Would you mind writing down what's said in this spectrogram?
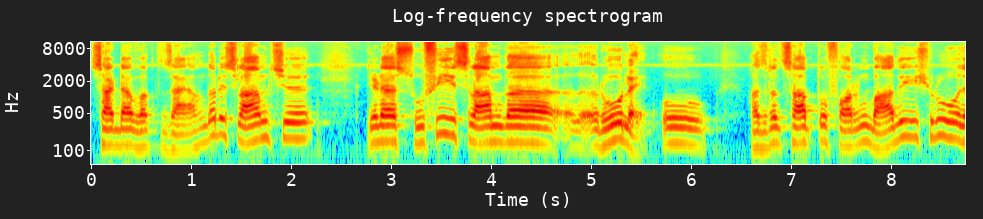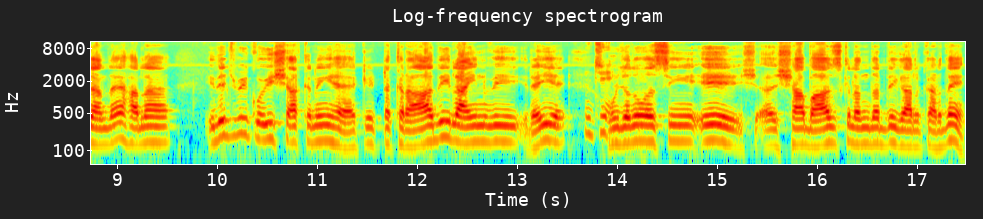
ਸਾਡਾ ਵਕਤ ਜ਼ਾਇਆ ਹੁੰਦਾ ਔਰ ਇਸਲਾਮ 'ਚ ਜਿਹੜਾ ਸੂਫੀ ਇਸਲਾਮ ਦਾ ਰੋਲ ਹੈ ਉਹ ਹਜ਼ਰਤ ਸਾਹਿਬ ਤੋਂ ਫੌਰਨ ਬਾਅਦ ਹੀ ਸ਼ੁਰੂ ਹੋ ਜਾਂਦਾ ਹੈ। ਹਾਲਾਂ ਇਹਦੇ 'ਚ ਵੀ ਕੋਈ ਸ਼ੱਕ ਨਹੀਂ ਹੈ ਕਿ ਟਕਰਾਅ ਦੀ ਲਾਈਨ ਵੀ ਰਹੀ ਹੈ। ਹੁਣ ਜਦੋਂ ਅਸੀਂ ਇਹ ਸ਼- ਸ਼ਾਹਬਾਜ਼ ਕਲੰਦਰ ਦੀ ਗੱਲ ਕਰਦੇ ਹਾਂ,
